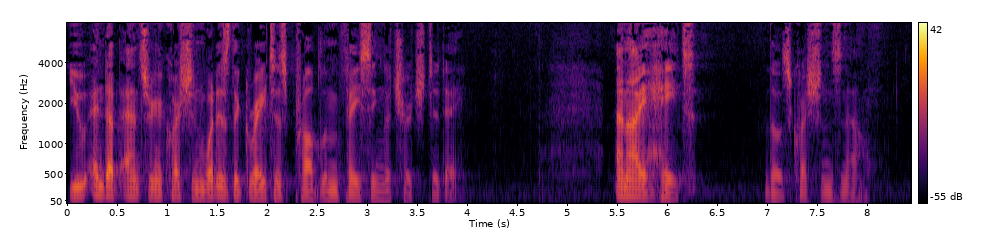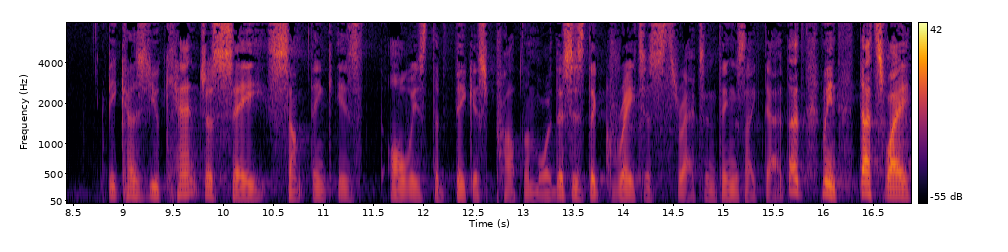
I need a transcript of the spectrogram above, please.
you end up answering a question, what is the greatest problem facing the church today? And I hate those questions now. Because you can't just say something is always the biggest problem or this is the greatest threat and things like that. that I mean, that's why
